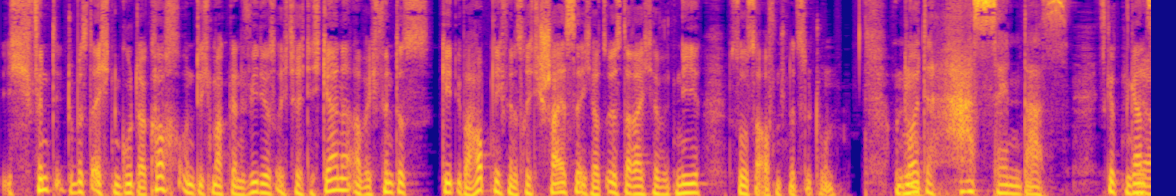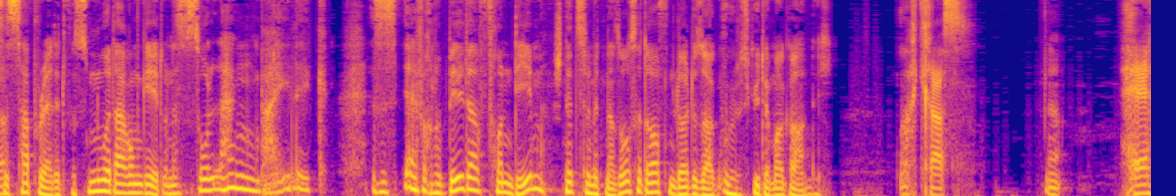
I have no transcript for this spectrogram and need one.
ich finde, du bist echt ein guter Koch und ich mag deine Videos echt richtig gerne, aber ich finde, das geht überhaupt nicht, ich finde das richtig scheiße. Ich als Österreicher würde nie Soße auf den Schnitzel tun. Und Hm. Leute hassen das. Es gibt ein ganzes Subreddit, wo es nur darum geht und es ist so langweilig. Es ist einfach nur Bilder von dem Schnitzel mit einer Soße drauf und Leute sagen, oh, das geht ja mal gar nicht. Ach krass. Ja. Hä?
